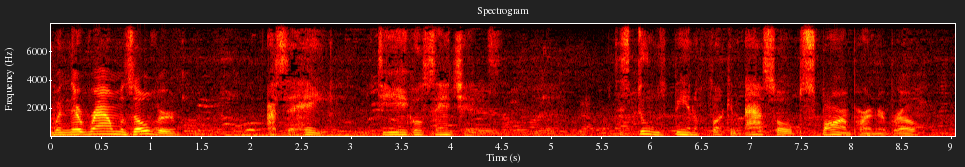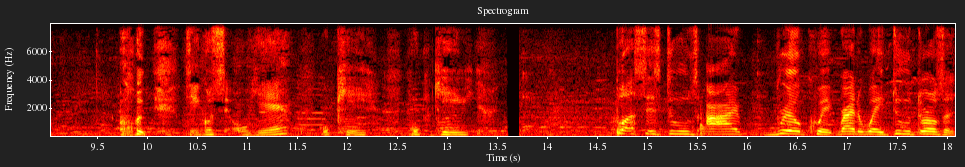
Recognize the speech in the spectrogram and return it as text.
when their round was over, I said, hey, Diego Sanchez, this dude's being a fucking asshole sparring partner, bro. Oh, Diego said, oh yeah? Okay, okay. Bust this dude's eye real quick, right away. Dude throws a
